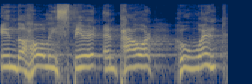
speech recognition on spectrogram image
in the Holy Spirit and power, who went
